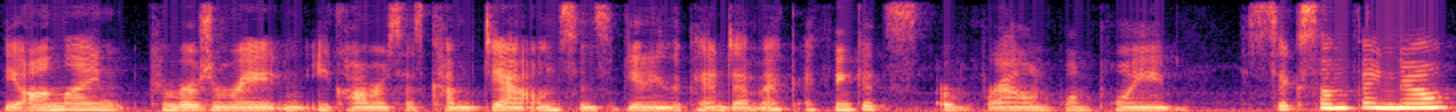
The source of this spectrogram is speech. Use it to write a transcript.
the online conversion rate in e commerce has come down since the beginning of the pandemic. I think it's around 1.6 something now.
